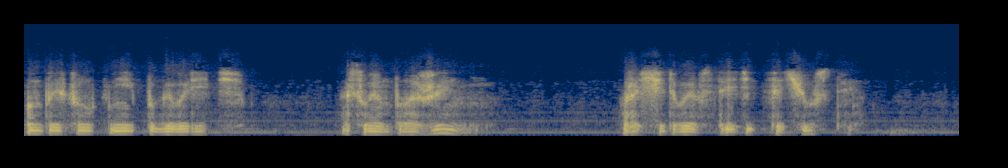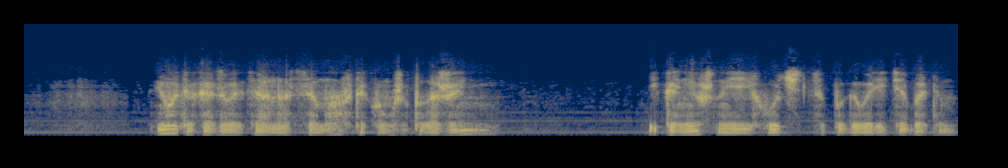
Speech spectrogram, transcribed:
Он пришел к ней поговорить о своем положении, рассчитывая встретить сочувствие. И вот, оказывается, она сама в таком же положении. И, конечно, ей хочется поговорить об этом.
